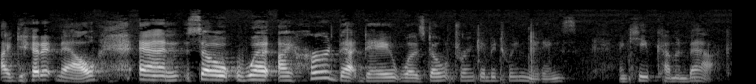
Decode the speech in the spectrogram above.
I get it now. And so what I heard that day was don't drink in between meetings and keep coming back.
